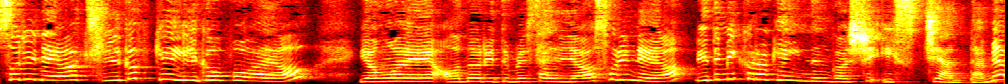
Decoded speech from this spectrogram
소리내어 즐겁게 읽어보아요. 영어의 언어 리듬을 살려 소리내어 리드미컬하게 읽는 것이 익숙치 않다면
